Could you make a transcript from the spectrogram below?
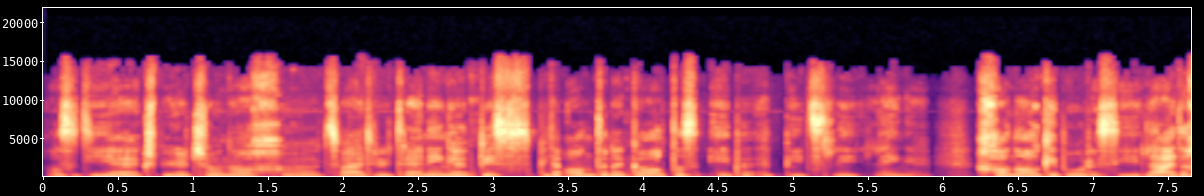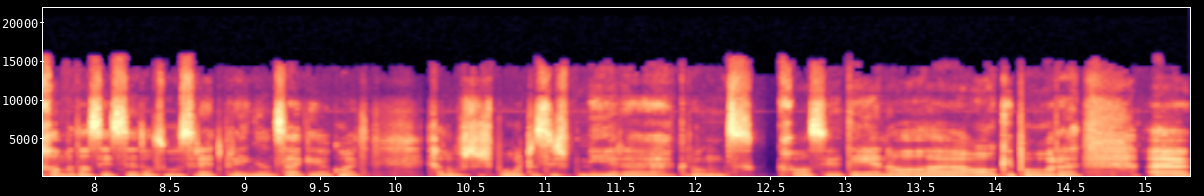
Also die spüren schon nach äh, zwei, drei Trainings etwas. Bei den anderen geht das eben ein bisschen länger. Kann angeboren sein. Leider kann man das jetzt nicht als Ausrede bringen und sagen, ja gut, keine Lust auf Sport, das ist bei mir ein Grund, quasi DNA äh, angeboren. Äh,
